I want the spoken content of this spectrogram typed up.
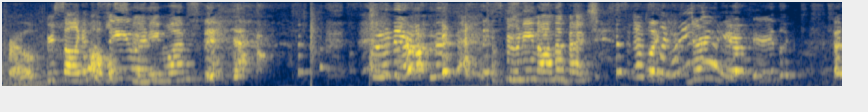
throat. We saw like a I'll couple see you when- spooning ones. spooning on the spooning on the benches. And I was like, Like during zero period, like that,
